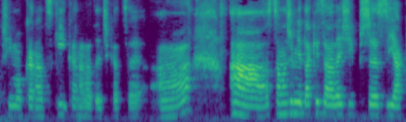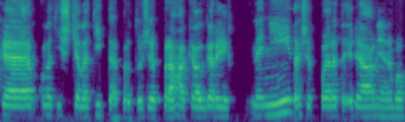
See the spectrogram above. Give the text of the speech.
přímo kanadský, kanada.ca. A samozřejmě taky záleží přes jaké letiště letíte, protože Praha, Calgary není, takže pojedete ideálně, nebo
